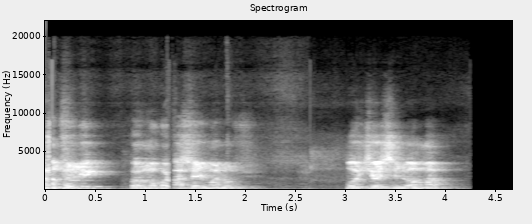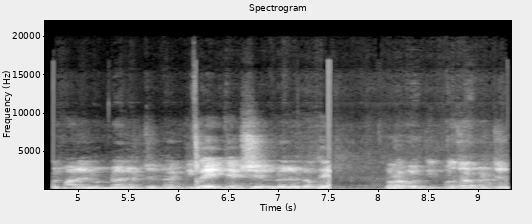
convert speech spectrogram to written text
আঞ্চলিক কর্মকর্তা কাছের মানুষ পরিচয় ছিল আমার। মানের উন্নয়নের জন্য একটি টেকসই উন্নয়নের পথে পরবর্তী প্রজন্মের জন্য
